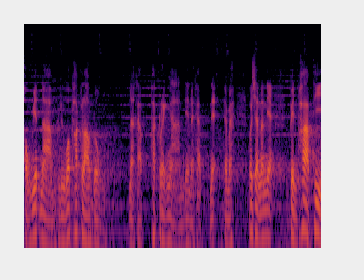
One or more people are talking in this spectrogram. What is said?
ของเวียดนาม หรือว่าพรรคลาวดงนะครับพรรคแรงงานเนี่ยนะครับเนี่ยเห็นไหม เพราะฉะนั้นเนี่ยเป็นภาพที่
